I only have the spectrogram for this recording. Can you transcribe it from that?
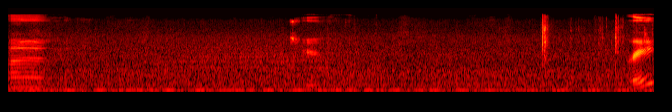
one, two, three.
